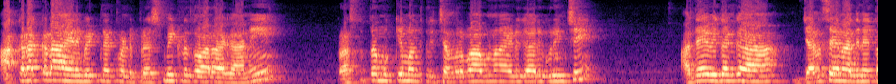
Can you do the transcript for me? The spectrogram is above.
అక్కడక్కడ ఆయన పెట్టినటువంటి ప్రెస్ మీట్ల ద్వారా కానీ ప్రస్తుత ముఖ్యమంత్రి చంద్రబాబు నాయుడు గారి గురించి అదేవిధంగా జనసేన అధినేత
